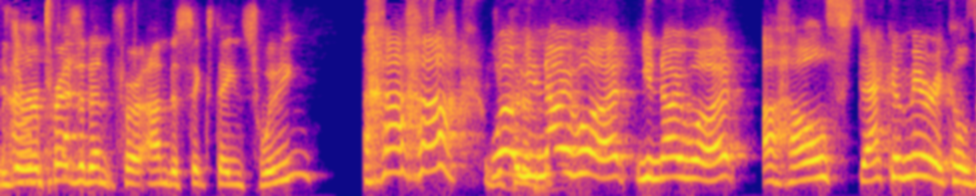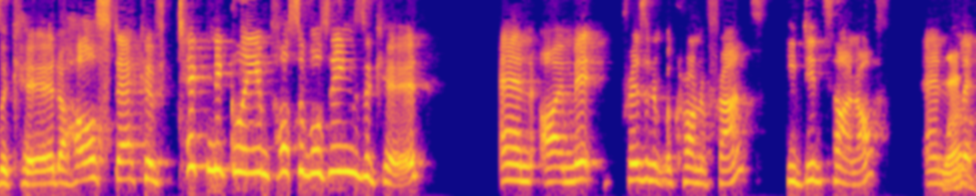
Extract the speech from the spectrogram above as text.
is there um, a president for under 16 swimming? well, you, know what? You know what? A whole stack of miracles occurred. A whole stack of technically impossible things occurred. And I met President Macron of France. He did sign off and wow. let,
